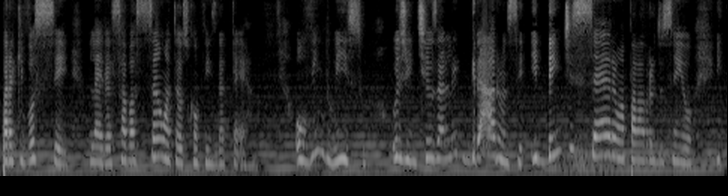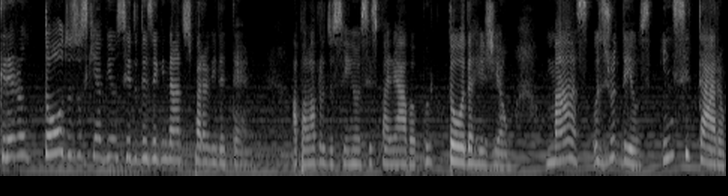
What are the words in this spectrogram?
para que você leve a salvação até os confins da terra. Ouvindo isso, os gentios alegraram-se e bendisseram a palavra do Senhor, e creram todos os que haviam sido designados para a vida eterna. A palavra do Senhor se espalhava por toda a região. Mas os judeus incitaram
